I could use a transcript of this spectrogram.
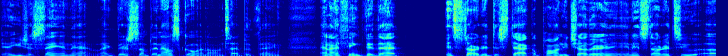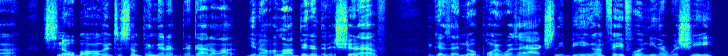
yeah, you just saying that. Like there's something else going on, type of thing. And I think that that it started to stack upon each other, and, it started to uh, snowball into something that that got a lot, you know, a lot bigger than it should have. Because at no point was I actually being unfaithful, and neither was she.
